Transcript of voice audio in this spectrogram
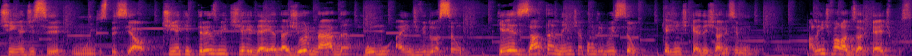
tinha de ser muito especial. Tinha que transmitir a ideia da jornada rumo à individuação, que é exatamente a contribuição que a gente quer deixar nesse mundo. Além de falar dos arquétipos,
